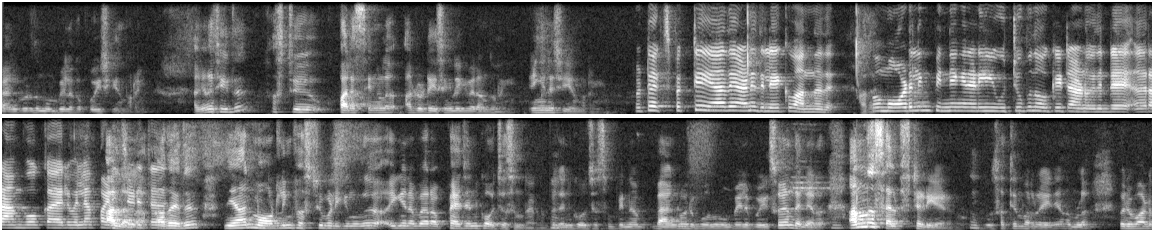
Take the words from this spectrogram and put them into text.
ബാംഗ്ലൂരിൽ നിന്ന് മുംബൈയിലൊക്കെ പോയി ചെയ്യാൻ തുടങ്ങി. അങ്ങനെ ചെയ്ത് ഫസ്റ്റ് പരസ്യങ്ങൾ അഡ്വർടൈസിങ്ങിലേക്ക് വരാൻ തുടങ്ങി. ഇങ്ങനെ ചെയ്യാൻ തുടങ്ങി. ഒട്ടും എക്സ്പെക്ട് ചെയ്യാതെയാണ് ഇതിലേക്ക് വന്നത്. അപ്പോൾ മോഡലിംഗ് പിന്നെ എങ്ങനെയാണ് യൂട്യൂബ് നോക്കിയിട്ടാണോ ഇതിന്റെ റാംബോ ആയാലും എല്ലാം. പഠിച്ചെടുത്തത് അതായത് ഞാൻ മോഡലിംഗ് ഫസ്റ്റ് പഠിക്കുന്നത് ഇങ്ങനെ വേറെ പേജൻ കോച്ചസ് ഉണ്ടായിരുന്നു. പേജൻ കോച്ചസും പിന്നെ ബാംഗ്ലൂർ പോകുന്നു മുംബൈയിൽ പോയി. സ്വയം തന്നെയായിരുന്നു അന്ന് സെൽഫ് സ്റ്റഡി ആയിരുന്നു. സത്യം പറഞ്ഞു കഴിഞ്ഞാൽ നമ്മൾ ഒരുപാട്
